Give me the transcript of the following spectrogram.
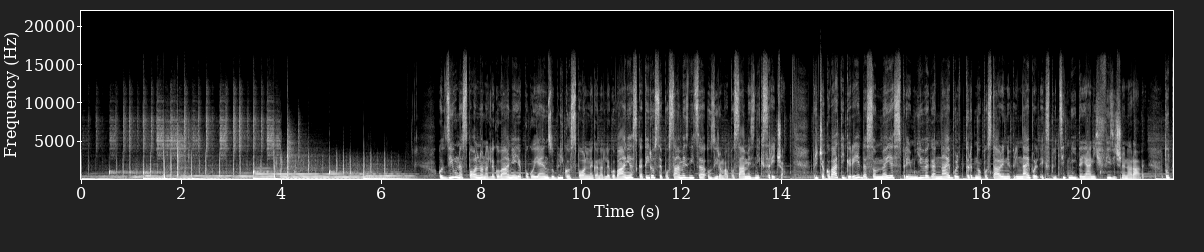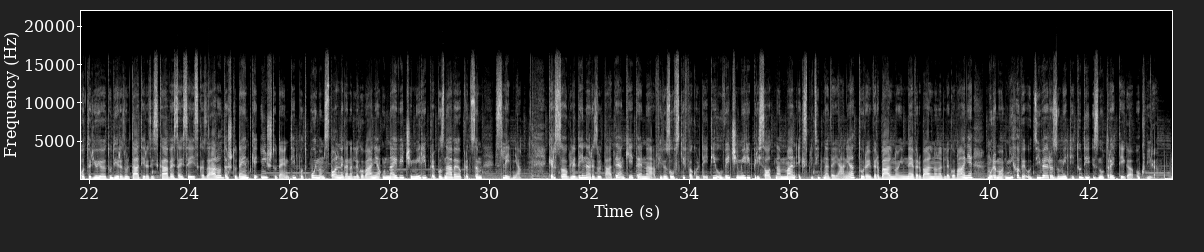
Odziv na spolno nadlegovanje je pogojen z obliko spolnega nadlegovanja, s katero se posameznica oziroma posameznik sreča. Pričakovati gre, da so meje sprejemljivega najbolj trdno postavljene pri najbolj eksplicitnih dejanjih fizične narave. To potrjujejo tudi rezultati raziskave, saj se je izkazalo, da študentke in študenti pod pojmom spolnega nadlegovanja v največji meri prepoznavajo predvsem slednja. Ker so glede na rezultate ankete na filozofski fakulteti v večji meri prisotna manj eksplicitna dejanja, torej verbalno in neverbalno nadlegovanje, moramo njihove odzive razumeti tudi znotraj tega okvira.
